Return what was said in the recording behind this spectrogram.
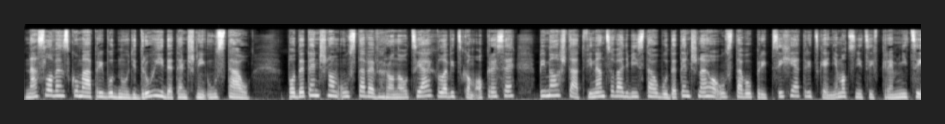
Na Slovensku má pribudnúť druhý detenčný ústav. Po detenčnom ústave v Hronovciach v Levickom okrese by mal štát financovať výstavbu detenčného ústavu pri psychiatrickej nemocnici v Kremnici.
